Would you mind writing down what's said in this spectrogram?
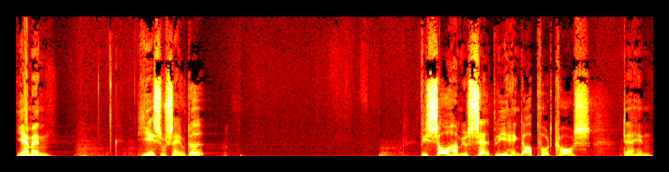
Jamen, Jesus er jo død. Vi så ham jo selv blive hængt op på et kors derhen.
